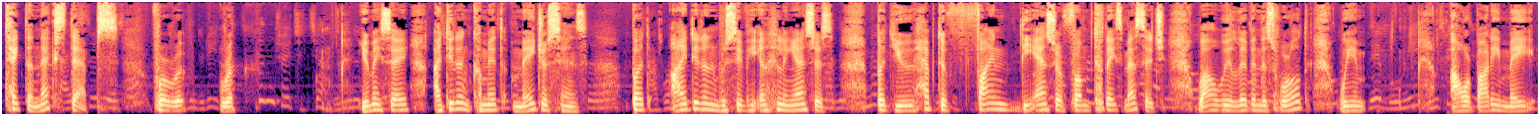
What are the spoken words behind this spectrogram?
take the next steps for re- re- you may say, I didn't commit major sins, but I didn't receive healing answers. But you have to find the answer from today's message. While we live in this world, we, our body may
